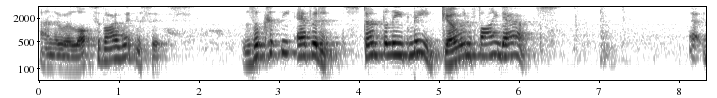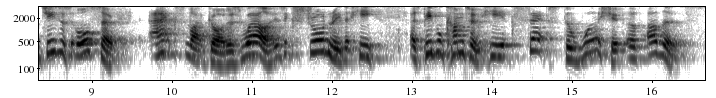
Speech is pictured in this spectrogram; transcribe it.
And there were lots of eyewitnesses. Look at the evidence. Don't believe me. Go and find out. Uh, Jesus also acts like God as well. It's extraordinary that he As people come to him, he accepts the worship of others.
